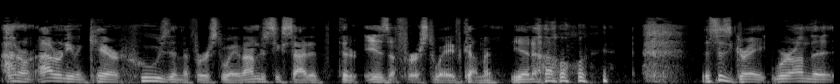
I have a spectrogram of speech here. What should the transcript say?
I don't I don't even care who's in the first wave. I'm just excited that there is a first wave coming, you know? this is great. We're on the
